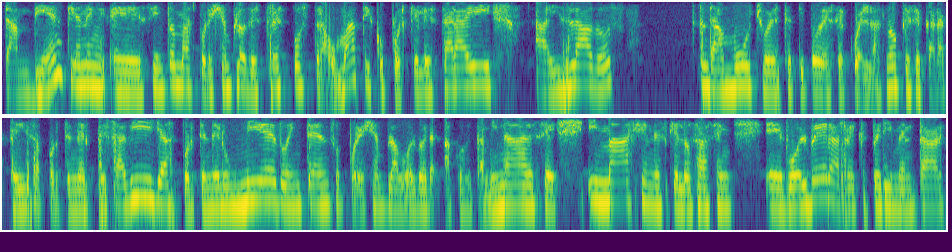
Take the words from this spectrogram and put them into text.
también tienen eh, síntomas, por ejemplo, de estrés postraumático, porque el estar ahí aislados, da mucho este tipo de secuelas, ¿no? Que se caracteriza por tener pesadillas, por tener un miedo intenso, por ejemplo, a volver a contaminarse, imágenes que los hacen eh, volver a reexperimentar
